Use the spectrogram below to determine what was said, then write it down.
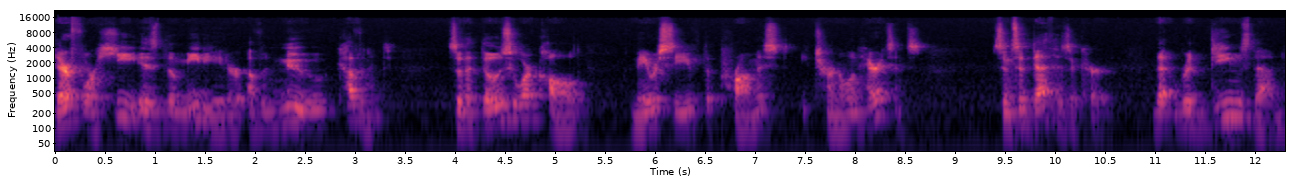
therefore he is the mediator of a new covenant, so that those who are called may receive the promised eternal inheritance, since a death has occurred that redeems them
